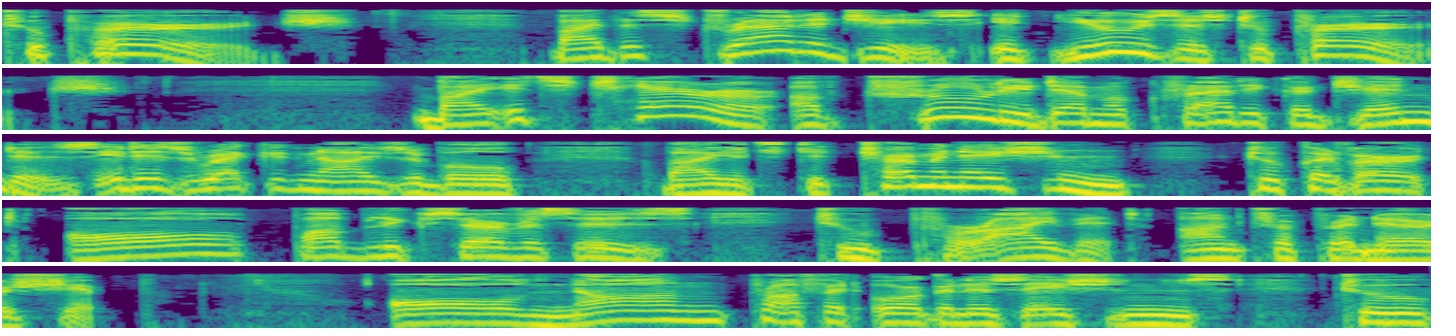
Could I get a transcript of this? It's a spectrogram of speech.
to purge by the strategies it uses to purge, by its terror of truly democratic agendas. It is recognizable by its determination to convert all public services to private entrepreneurship, all non-profit organizations to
